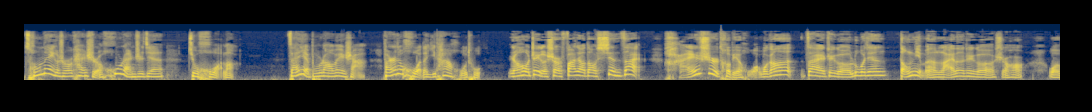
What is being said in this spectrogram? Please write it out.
从那个时候开始，忽然之间就火了，咱也不知道为啥，反正就火的一塌糊涂。然后这个事儿发酵到现在还是特别火。我刚刚在这个录播间等你们来的这个时候，我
